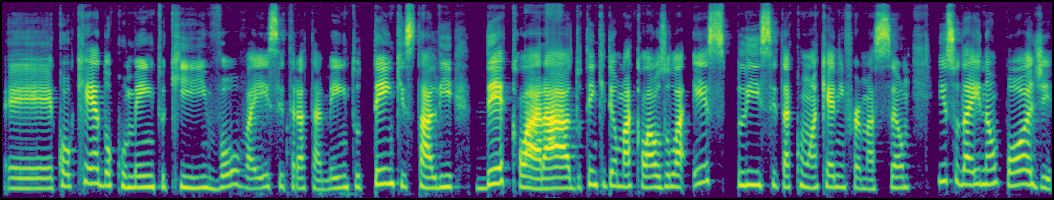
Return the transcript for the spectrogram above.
eh, qualquer documento que envolva esse tratamento tem que estar ali declarado, tem que ter uma cláusula explícita com aquela informação. Isso daí não pode,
